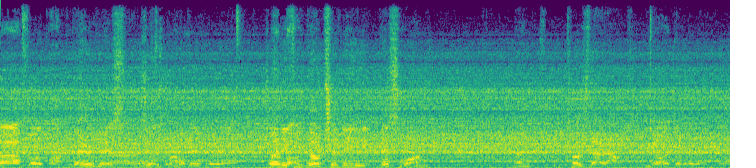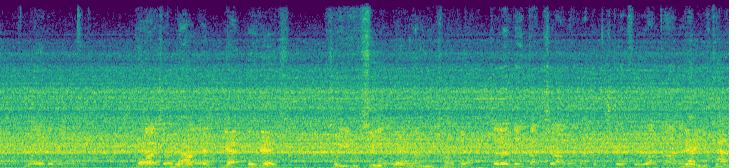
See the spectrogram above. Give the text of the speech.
The. There it is. Uh, There's the it's park. probably over there. So But if you go to the this one and close that out. Oh, I don't know. Yeah, I don't know. Yeah, Oh, it's already now, there, yeah, it is. So you can see Yeah. gate nine is right there. So I don't need that chart then, I can just go through that, can't Yeah, you can.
